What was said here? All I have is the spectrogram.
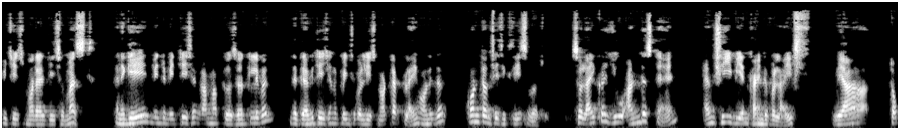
which is morality is a must. And again, when the meditation come up to a certain level, the gravitational principle is not applying, only the quantum physics is working. So likewise, you understand amphibian kind of a life, where top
